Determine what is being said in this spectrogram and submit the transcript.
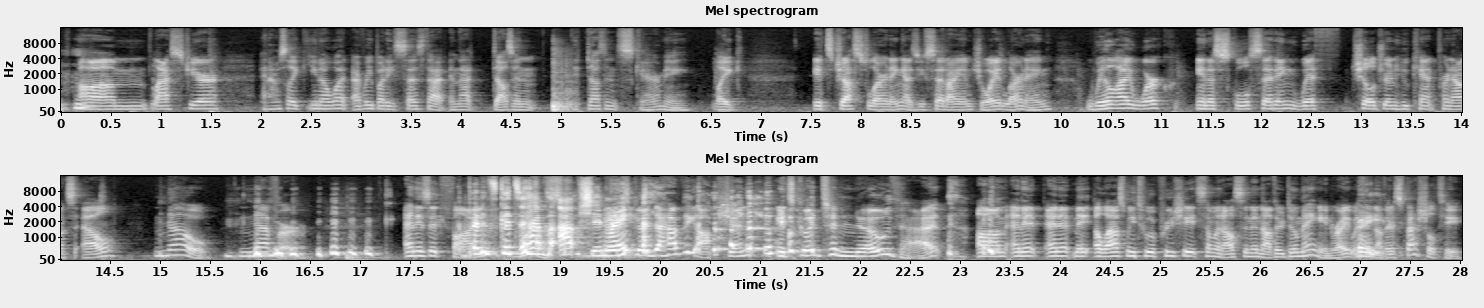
mm-hmm. um, last year, and I was like, you know what? Everybody says that, and that doesn't. It doesn't scare me. Like, it's just learning. As you said, I enjoy learning. Will I work in a school setting with children who can't pronounce L? No, never. And is it fine? But it's good to yes. have the option, right? It's good to have the option. it's good to know that, um, and it and it may, allows me to appreciate someone else in another domain, right, with right. another specialty.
